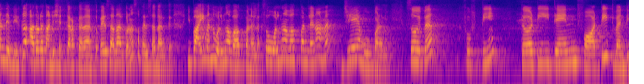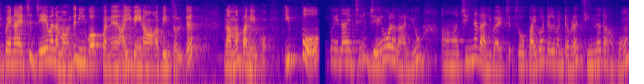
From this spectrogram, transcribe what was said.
வந்து எப்படி இருக்குது அதோட கண்டிஷன் கரெக்டாக தான் இருக்குது பெருசாக தான் இருக்கணும் ஸோ பெருசாக தான் இருக்குது இப்போ ஐ வந்து ஒழுங்காக ஒர்க் பண்ணலை. ஸோ ஒழுங்காக ஒர்க் பண்ணலைன்னா நம்ம ஜேயை மூவ் பண்ணணும். ஸோ இப்போ fifty thirty ten forty twenty இப்போ என்ன ஆயிடுச்சு ஜேவை நம்ம வந்து நீ ஒர்க் பண்ணு ஐ வேணாம் அப்படின்னு சொல்லிட்டு நம்ம பண்ணியிருக்கோம். இப்போது இப்போ என்ன ஆயிடுச்சு ஜேவோட வேல்யூ சின்ன வேல்யூ ஆயிடுச்சு ஸோ பைவர்ட் எலிமெண்ட்டை விட சின்னதாகவும்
